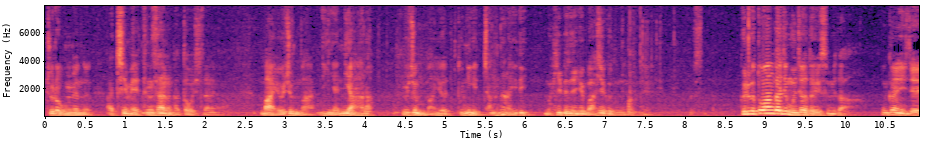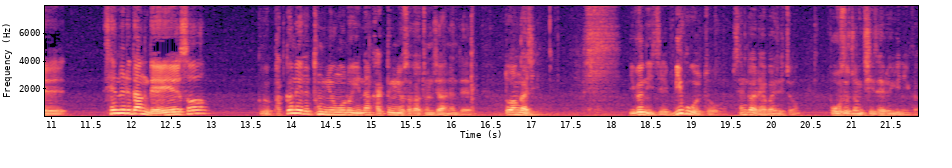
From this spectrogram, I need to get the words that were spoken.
주로 보면은 아침에 등산을 갔다 오시잖아요. 마 요즘 마니 니 하나? 요즘 마 여, 분위기 장난 아니디? 막 이런 얘기 마시거든요. 네, 그렇습니다. 그리고 또 한 가지 문제가 더 있습니다. 그러니까 이제 새누리당 내에서 그 박근혜 대통령으로 인한 갈등 요소가 존재하는데 또 한 가지 이건 이제 미국을 또 생각을 해봐야 되죠. 보수 정치 세력이니까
